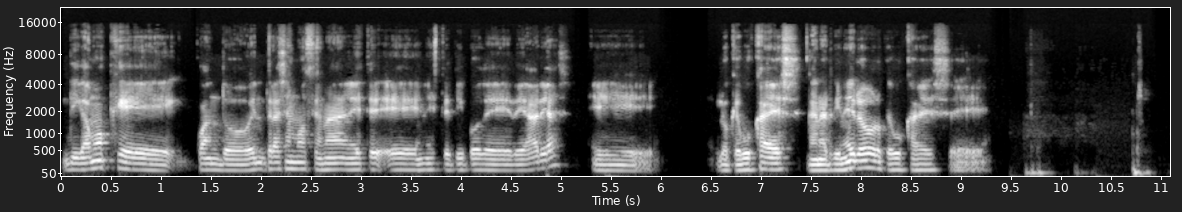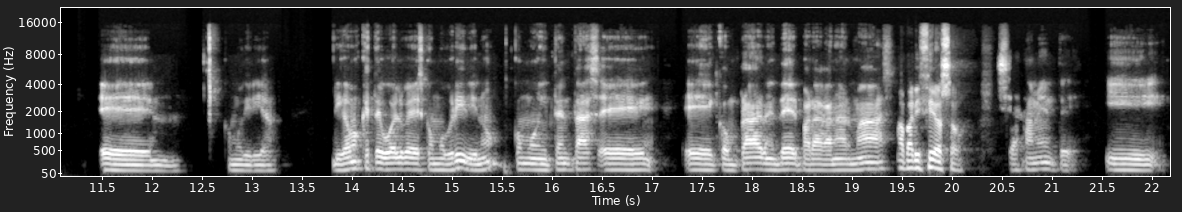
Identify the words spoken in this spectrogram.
Digamos que cuando entras emocional en este, en este tipo de, áreas, eh, lo que busca es ganar dinero, lo que busca es, eh, eh, ¿cómo diría? Digamos que te vuelves como greedy, ¿no? Como intentas eh, eh, comprar, vender para ganar más. Avaricioso. Exactamente. Y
